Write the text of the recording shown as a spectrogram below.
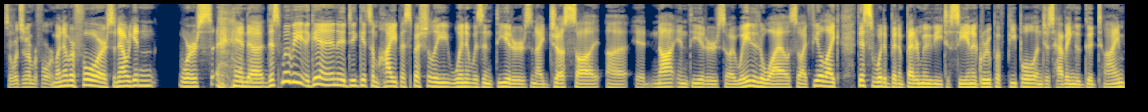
So what's your number four? My number four. So now we're getting worse. And uh, this movie, again, it did get some hype, especially when it was in theaters. And I just saw it, uh, it not in theaters. So I waited a while. So I feel like this would have been a better movie to see in a group of people and just having a good time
